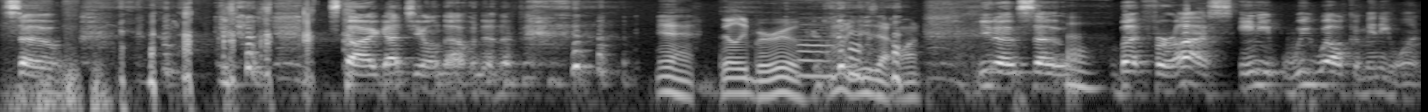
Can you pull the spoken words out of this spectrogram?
So, sorry, I got you on that one, didn't I? Yeah, Billy Baroo. I'm gonna oh. use that one. you know so uh. but for us any we welcome anyone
